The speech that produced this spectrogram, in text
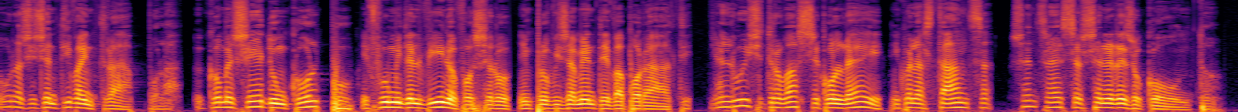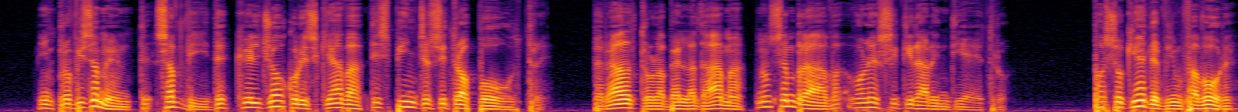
ora si sentiva in trappola, come se d'un colpo i fumi del vino fossero improvvisamente evaporati e lui si trovasse con lei in quella stanza senza essersene reso conto. Improvvisamente s'avvide che il gioco rischiava di spingersi troppo oltre. Peraltro la bella dama non sembrava volersi tirare indietro. Posso chiedervi un favore?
